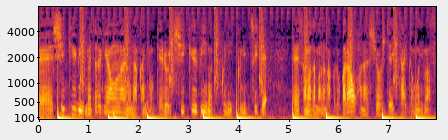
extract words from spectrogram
えー、CQB メタルギアオンラインの中における CQB のテクニックについて、えー、様々な角度からお話をしていきたいと思います。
